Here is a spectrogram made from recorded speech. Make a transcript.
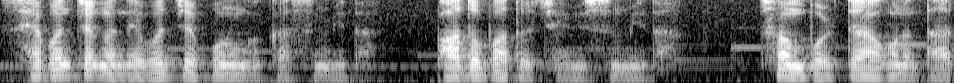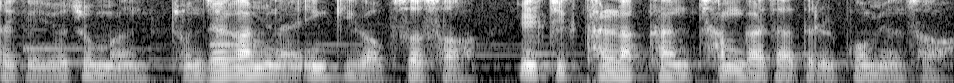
세 번째가 네 번째 보는 것 같습니다. 봐도 봐도 재밌습니다. 처음 볼 때하고는 다르게 요즘은 존재감이나 인기가 없어서 일찍 탈락한 참가자들을 보면서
